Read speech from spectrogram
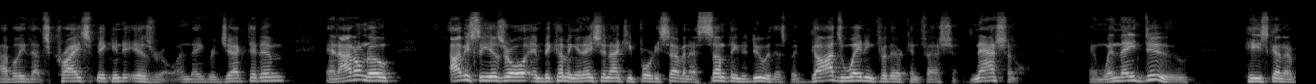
I believe that's Christ speaking to Israel, and they rejected him. And I don't know, obviously, Israel and becoming a nation in 1947 has something to do with this, but God's waiting for their confession, national. And when they do, he's going to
